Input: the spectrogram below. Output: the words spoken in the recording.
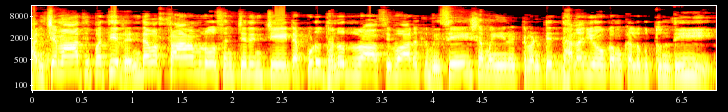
పంచమాధిపతి రెండవ స్థానంలో సంచరించేటప్పుడు ధనుర్రాశి వారికి విశేషమైనటువంటి ధనయోగం కలుగుతుంది.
